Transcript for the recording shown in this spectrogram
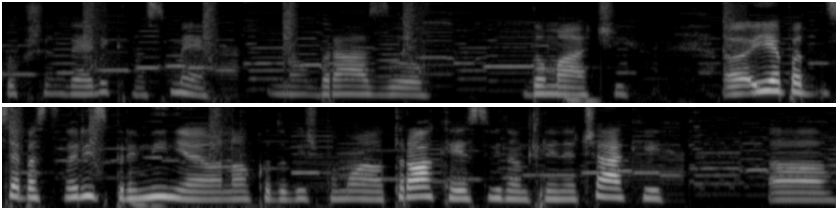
kakšen velik nasmeh na obrazu domačih. Eh, Je pa, se pa stvari spreminjajo, no, ko dobiš pa moje otroke, jaz vidim pri nečakih, uh,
